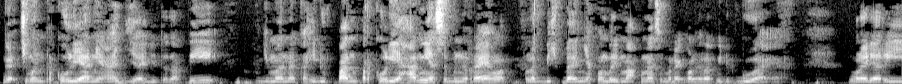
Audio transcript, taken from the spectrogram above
nggak cuman perkuliahannya aja gitu tapi gimana kehidupan perkuliahannya sebenarnya yang le- lebih banyak memberi makna sebenarnya kalau dalam hidup gue ya. Mulai dari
